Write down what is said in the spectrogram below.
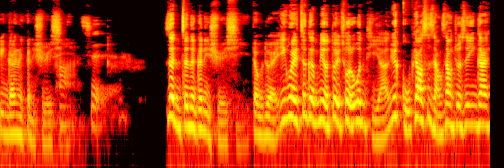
应该跟你学习。啊是认真的跟你学习，对不对？因为这个没有对错的问题啊，因为股票市场上就是应该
